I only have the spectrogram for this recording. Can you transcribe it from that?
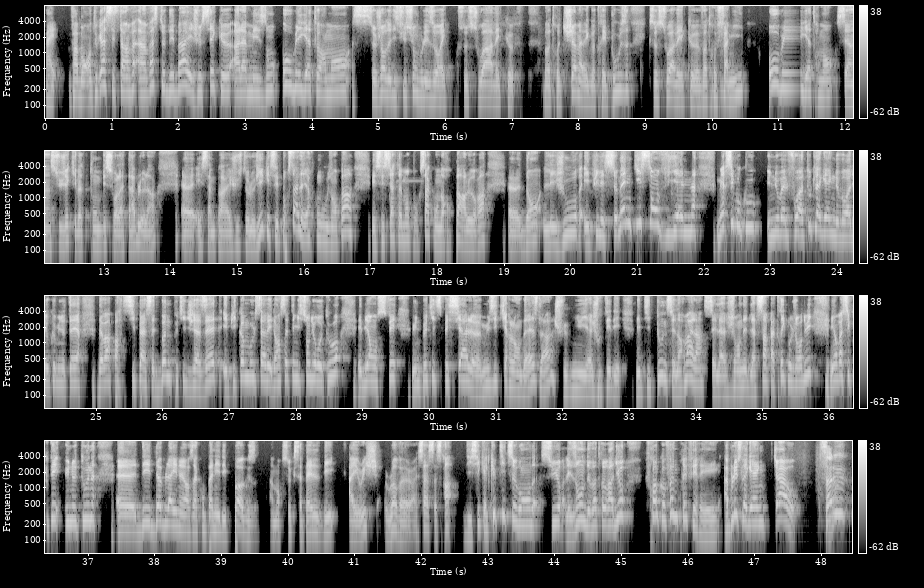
En tout cas, c'est un vaste débat et je sais que à la maison, obligatoirement, ce genre de discussion, vous les aurez, que ce soit avec euh, votre chum, avec votre épouse, que ce soit avec euh, votre famille. Obligatoirement, c'est un sujet qui va tomber sur la table là, euh, et ça me paraît juste logique. Et c'est pour ça d'ailleurs qu'on vous en parle, et c'est certainement pour ça qu'on en reparlera euh, dans les jours et puis les semaines qui s'en viennent. Merci beaucoup une nouvelle fois à toute la gang de vos radios communautaires d'avoir participé à cette bonne petite jazette. Et puis comme vous le savez, dans cette émission du retour, eh bien on se fait une petite spéciale euh, musique irlandaise là. Je suis venu y ajouter des, des petites tunes, c'est normal. Hein, c'est la journée de la Saint-Patrick aujourd'hui, et on va s'écouter une tune euh, des Dubliners accompagnés des Pogs, un morceau qui s'appelle des Irish Rover. Ça, ça sera d'ici quelques petites secondes sur les ondes de votre radio francophone préférée. À plus la gang, ciao. Salut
